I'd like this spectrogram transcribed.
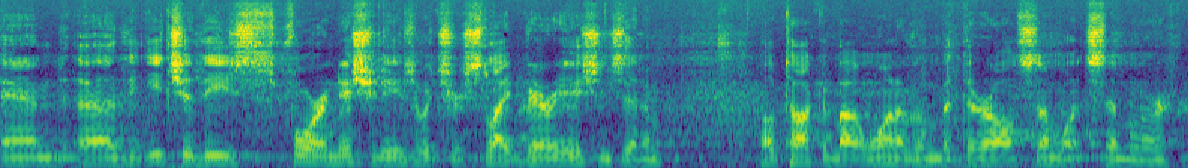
And uh, the, each of these four initiatives, which are slight variations in them, I'll talk about one of them, but they're all somewhat similar,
